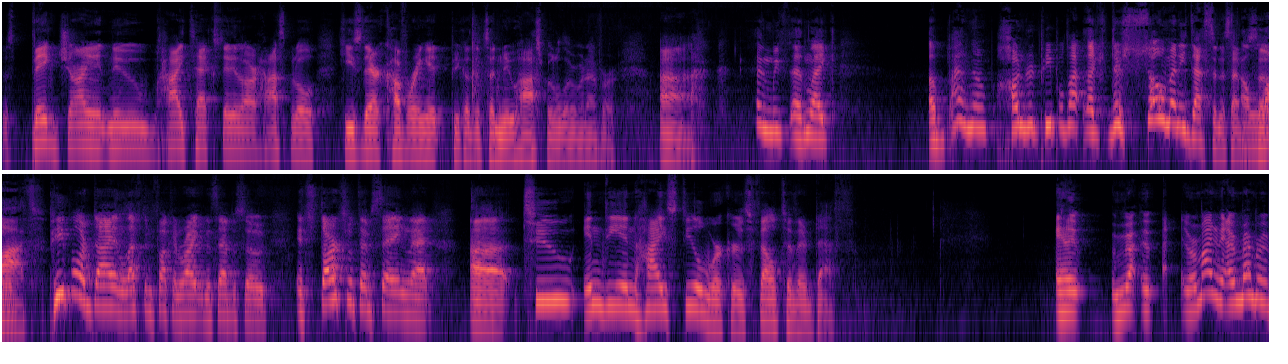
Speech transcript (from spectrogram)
this big, giant, new, high tech, state of the art hospital. He's there covering it because it's a new hospital or whatever. Uh, and we and like. I I don't know, hundred people die. Like, there's so many deaths in this episode. A lot. People are dying left and fucking right in this episode. It starts with them saying that uh, two Indian high steel workers fell to their death and it, it reminded me. I remember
